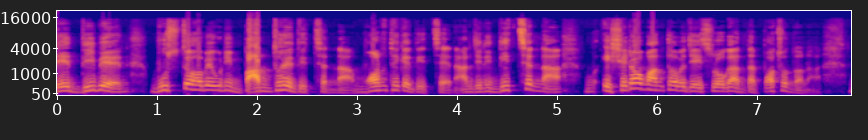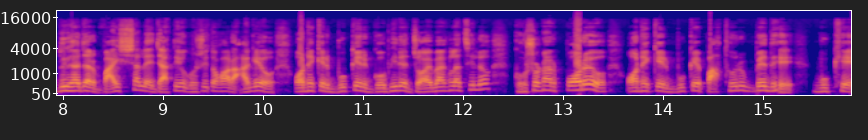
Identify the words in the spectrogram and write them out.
যে দিবেন, বুঝতে হবে উনি বাধ্য হয়ে দিচ্ছেন না, মন থেকে দিচ্ছেন। আর যিনি দিচ্ছেন না সেটাও মানতে হবে যে এই স্লোগান তার পছন্দ না। দুই হাজার বাইশ সালে জাতীয় ঘোষিত হওয়ার আগেও অনেকের বুকের গভীরে জয় বাংলা ছিল, ঘোষণার পরেও অনেকের বুকে পাথর বেঁধে মুখে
